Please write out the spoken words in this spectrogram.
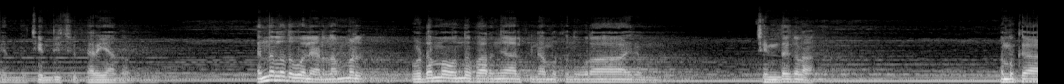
എന്ന് ചിന്തിച്ചു കരയാൻ എന്നുള്ളതുപോലെയാണ് നമ്മൾ ഉടമ ഒന്ന് പറഞ്ഞാൽ പിന്നെ നമുക്ക് നൂറായിരം ചിന്തകളാണ്. നമുക്ക് ആ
